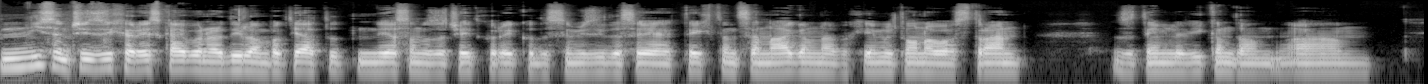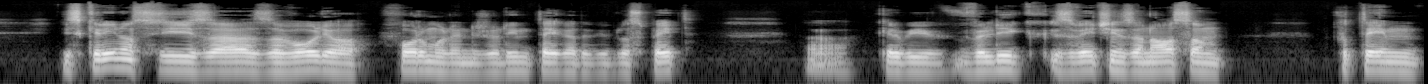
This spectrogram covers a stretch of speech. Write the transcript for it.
Nisem čez jih res kaj bo naredil, ampak ja, tudi jaz sem na začetku rekel, da se mi zdi, da se je tehtanca nagnila v Hamiltonovo stran za tem le vikendom. Um, iskreno si za, za voljo formule ne želim tega, da bi bilo spet, uh, ker bi velik z večjim zanosom potem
